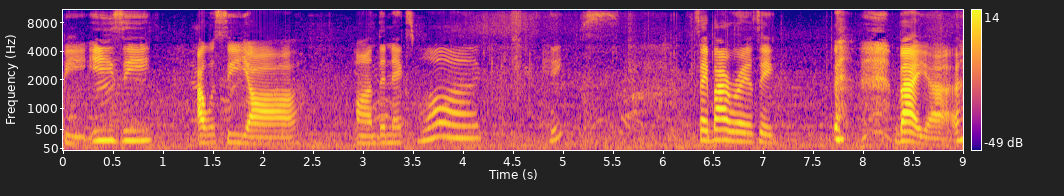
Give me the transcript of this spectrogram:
be easy. I will see y'all on the next vlog. Peace. Say bye, Royalty. bye, y'all.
